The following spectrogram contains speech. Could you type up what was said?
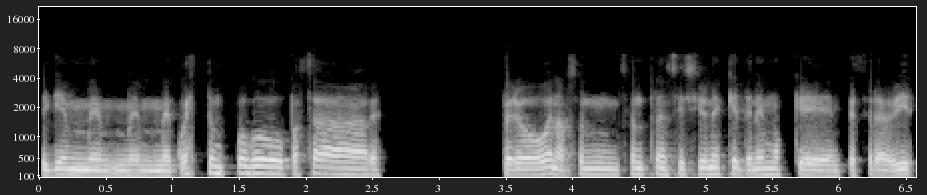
Así que me, me, cuesta un poco pasar, pero bueno, son, son transiciones que tenemos que empezar a vivir.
